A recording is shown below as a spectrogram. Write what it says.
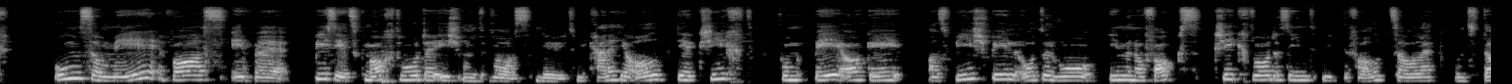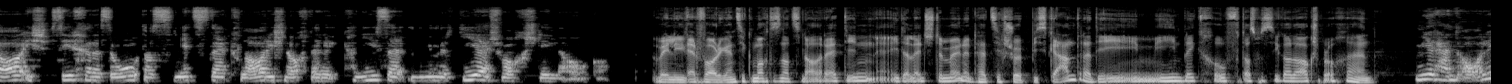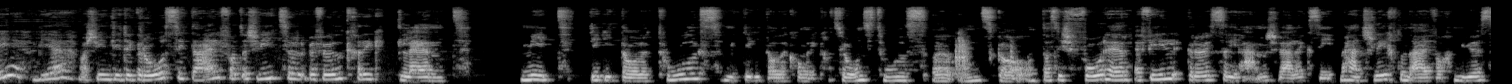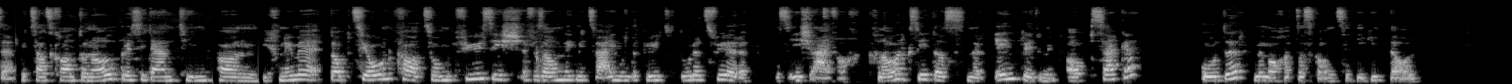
umso mehr, was eben bis jetzt gemacht wurde ist und was nicht. Wir kennen ja all die Geschichte vom BAG als Beispiel, oder, wo immer noch Fax geschickt worden sind mit den Fallzahlen. Und da ist sicher so, dass jetzt klar ist, nach der Krise müssen wir diese Schwachstellen angehen. Welche Erfahrungen haben Sie gemacht als Nationalrätin in den letzten Monaten? Hat sich schon etwas geändert im Hinblick auf das, was Sie gerade angesprochen haben? Wir haben alle, wie wahrscheinlich der grosse Teil der Schweizer Bevölkerung, gelernt, mit digitalen Tools, mit digitalen Kommunikationstools äh, umzugehen. Und das ist vorher eine viel größere Hemmschwelle gewesen. Wir haben schlicht und einfach müssen. Jetzt als Kantonalpräsidentin habe ich nicht mehr die Option gehabt, um physisch eine Versammlung mit 200 Leuten durchzuführen. Es ist einfach klar gewesen, dass wir entweder mit absagen oder wir machen das Ganze digital.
